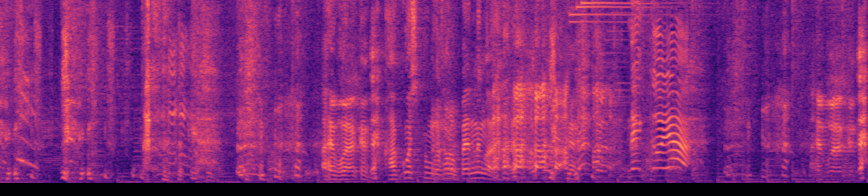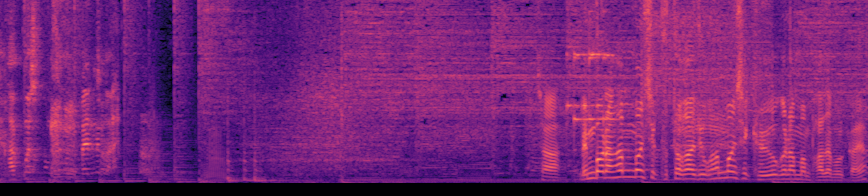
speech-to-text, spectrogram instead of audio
아니 뭐 약간 갖고 싶은 거 서로 뺏는 거 같아. 내 거야. 아니 뭐 약간 갖고 싶은 거 서로 뺏는 거 같아. 자, 멤버랑 한 번씩 붙어가지고 한 번씩 교육을 한번 받아볼까요?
